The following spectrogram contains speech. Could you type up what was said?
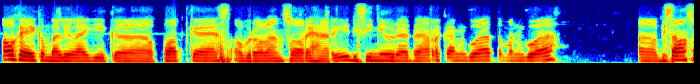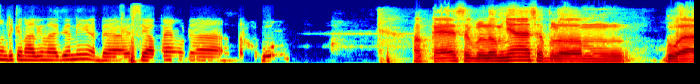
Oke, kembali lagi ke podcast obrolan sore hari. Di sini udah ada rekan gue, teman gue. Uh, bisa langsung dikenalin aja nih, ada siapa yang udah terhubung? Oke, sebelumnya sebelum gue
